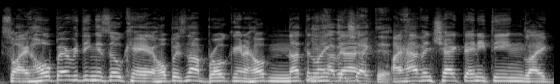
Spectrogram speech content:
So I hope everything is okay. I hope it's not broken. I hope nothing You like haven't that. checked it. I haven't checked anything like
